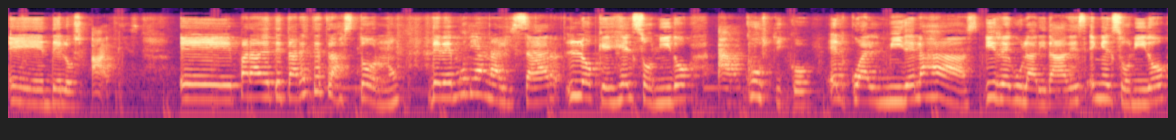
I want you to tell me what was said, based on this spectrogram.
de los aires. Eh, para detectar este trastorno debemos de analizar lo que es el sonido acústico, el cual mide las irregularidades en el sonido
